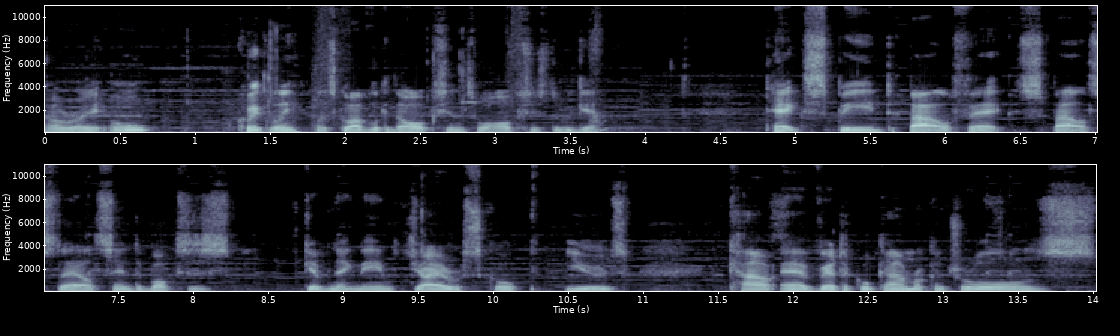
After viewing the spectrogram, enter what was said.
Alright, oh, quickly, let's go have a look at the options. What options do we get? Text speed, battle effects, battle style, center boxes, give nicknames, gyroscope, use, Cam uh, vertical camera controls,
